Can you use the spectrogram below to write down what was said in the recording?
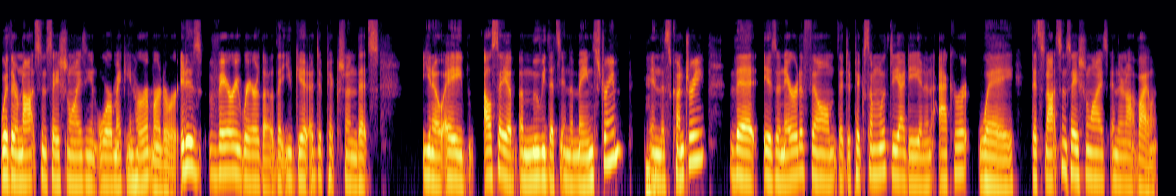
where they're not sensationalizing or making her a murderer. It is very rare though that you get a depiction that's, you know, a I'll say a, a movie that's in the mainstream Mhm. in this country that is a narrative film that depicts someone with DID in an accurate way that's not sensationalized and they're not violent.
